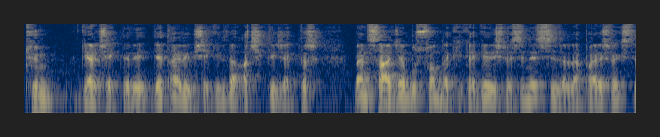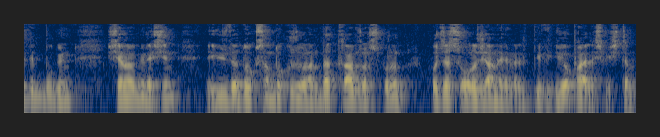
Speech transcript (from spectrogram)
tüm gerçekleri detaylı bir şekilde açıklayacaktır. Ben sadece bu son dakika gelişmesini sizlerle paylaşmak istedim. Bugün Şenol Güneş'in %99 oranında Trabzonspor'un hocası olacağına yönelik bir video paylaşmıştım.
